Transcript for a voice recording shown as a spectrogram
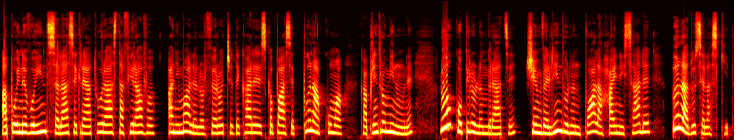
apoi nevoind să lase creatura asta firavă animalelor feroce de care scăpase până acum ca printr-o minune, luă copilul în brațe și învelindu-l în poala hainei sale, îl aduse la schid.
